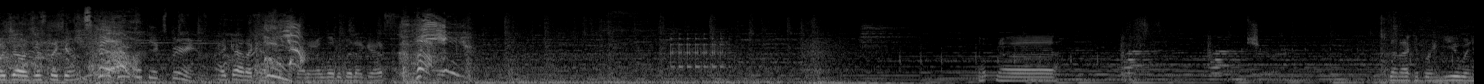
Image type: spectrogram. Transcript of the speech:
Which I was just thinking, with the experience. I gotta kind of about it a little bit, I guess. Oh, uh, sure. Then I could bring you in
